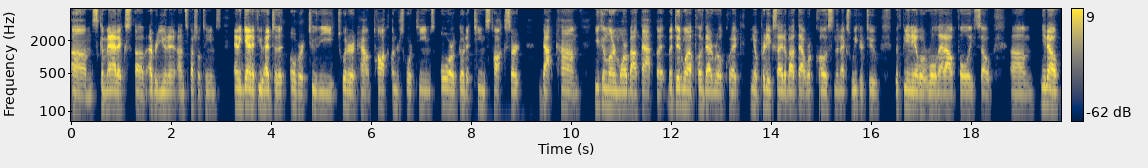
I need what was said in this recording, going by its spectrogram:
um, schematics of every unit on special teams. And again, if you head to the, over to the Twitter account, talk underscore teams, or go to teamstalkcert.com, you can learn more about that. But but did want to plug that real quick. You know, pretty excited about that. We're close in the next week or two with being able to roll that out fully. So, um, you know,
